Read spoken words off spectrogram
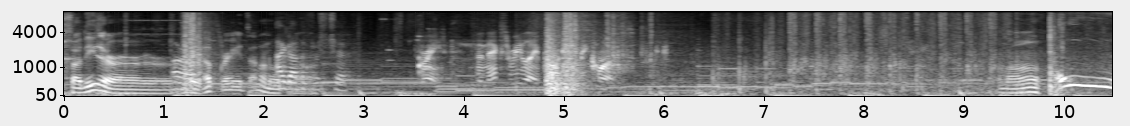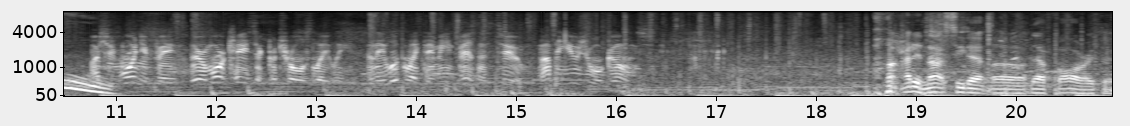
So these are, are they upgrades? I don't know. I got the first chip. Great. The next relay box should be close. Come on. Oh! I should warn you, Faith, there are more KSEC patrols lately, and they look like they mean business too, not the usual goons. I did not see that uh that fall right there.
